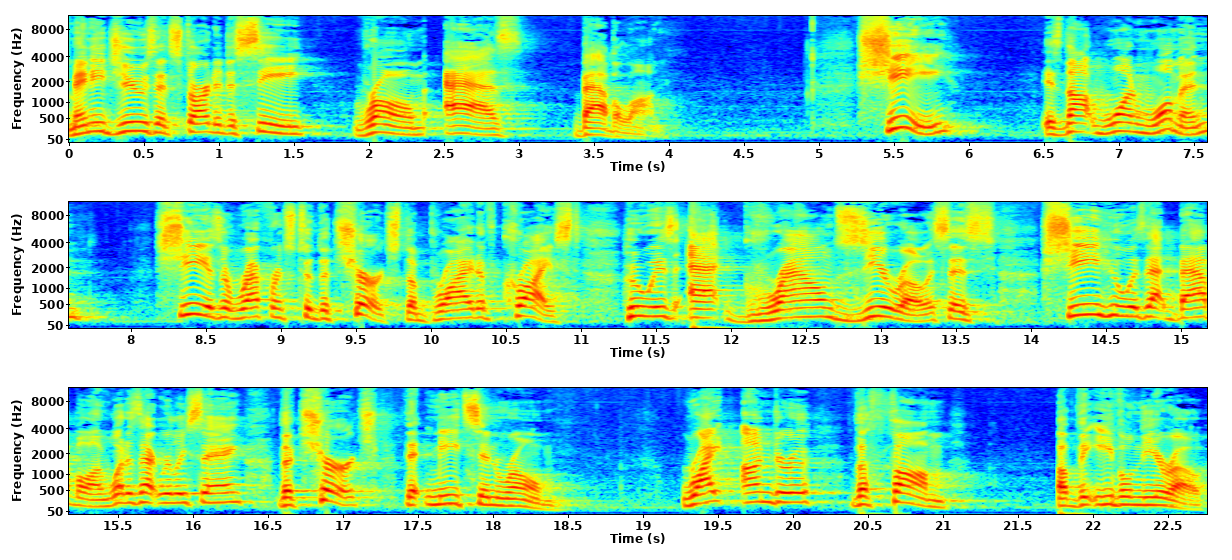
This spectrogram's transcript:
Many Jews had started to see Rome as Babylon. She is not one woman. She is a reference to the church, the bride of Christ, who is at ground zero. It says, She who is at Babylon. What is that really saying? The church that meets in Rome, right under the thumb of the evil Nero.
